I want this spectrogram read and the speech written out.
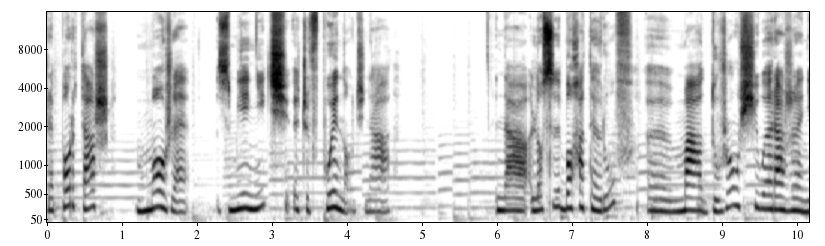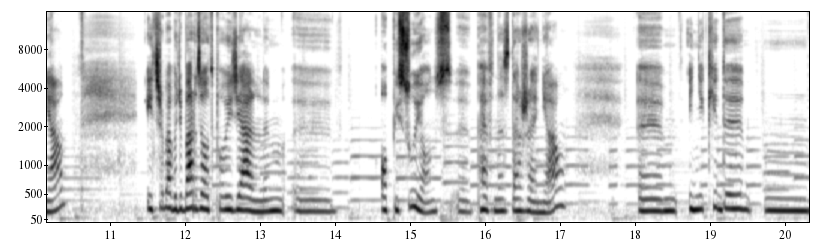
reportaż może zmienić czy wpłynąć na na losy bohaterów, ma dużą siłę rażenia i trzeba być bardzo odpowiedzialnym, opisując pewne zdarzenia. I niekiedy mm,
